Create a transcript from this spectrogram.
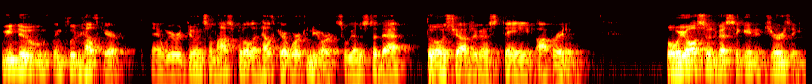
we knew included healthcare, and we were doing some hospital and healthcare work in New York, so we understood that those jobs are going to stay operating. But we also investigated Jersey.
